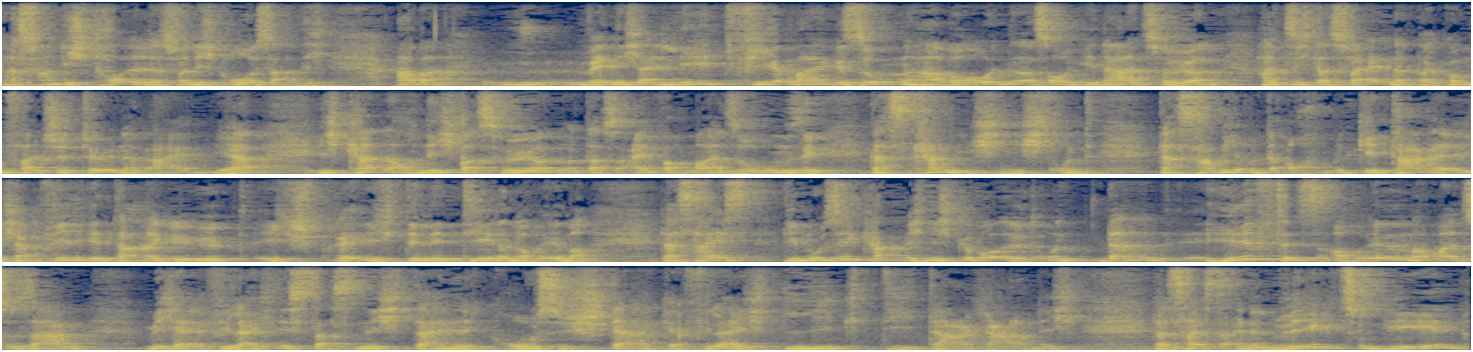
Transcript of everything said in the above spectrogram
das fand ich toll, das fand ich großartig. Aber wenn ich ein Lied viermal gesungen habe, ohne das Original zu hören, hat sich das verändert. Da kommen falsche Töne rein. Ja? Ich kann auch nicht was hören und das einfach mal so umsehen. Das kann ich nicht. Und das habe ich, und auch mit Gitarre. Ich habe viel Gitarre geübt. Ich, ich dilettiere noch immer. Das heißt, die Musik Politik hat mich nicht gewollt. Und dann hilft es auch irgendwann mal zu sagen, Michael, vielleicht ist das nicht deine große Stärke, vielleicht liegt die da gar nicht. Das heißt, einen Weg zu gehen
